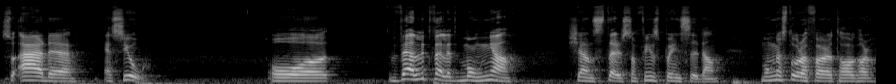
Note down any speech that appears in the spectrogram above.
Så är det SEO. Och väldigt, väldigt många tjänster som finns på insidan. Många stora företag har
